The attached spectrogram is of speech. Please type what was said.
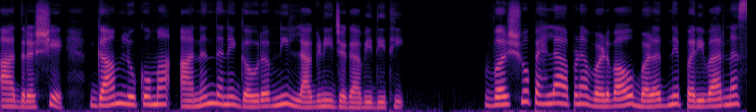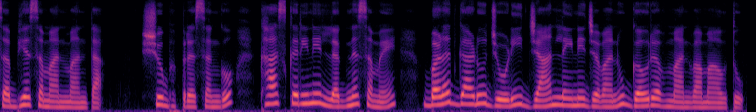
આ દ્રશ્યે ગામ લોકોમાં આનંદ અને ગૌરવની લાગણી જગાવી દીધી. વર્ષો પહેલાં આપણા વડવાઓ બળદને પરિવારના સભ્ય સમાન માનતા. શુભ પ્રસંગો, ખાસ કરીને લગ્ન સમયે બળદગાડું જોડી જાન લઈને જવાનું ગૌરવ માનવામાં આવતું.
